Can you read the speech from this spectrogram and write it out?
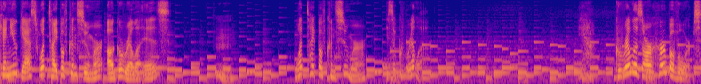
Can you guess what type of consumer a gorilla is? Hmm. What type of consumer is a gorilla? Yeah, gorillas are herbivores.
